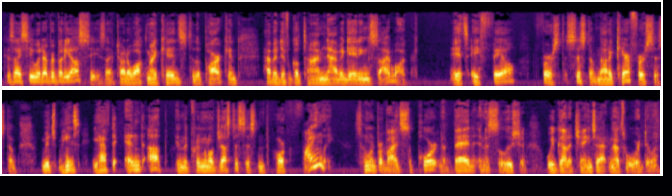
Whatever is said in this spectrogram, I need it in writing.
because I see what everybody else sees. I try to walk my kids to the park and have a difficult time navigating the sidewalk. It's a fail first system, not a care first system, which means you have to end up in the criminal justice system before finally someone provides support and a bed and a solution. We've got to change that, and that's what we're doing.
